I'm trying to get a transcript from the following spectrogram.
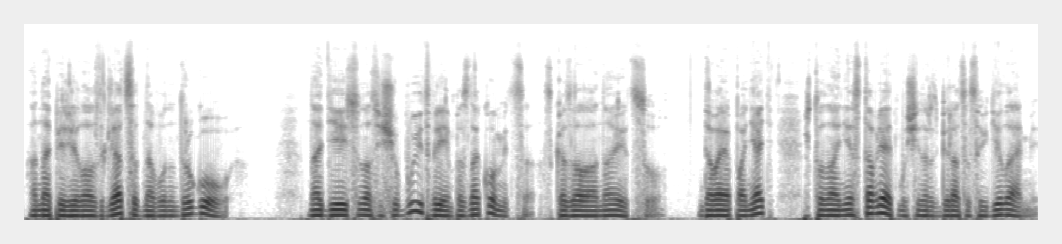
Она перевела взгляд с одного на другого. «Надеюсь, у нас еще будет время познакомиться», — сказала она Эцио, давая понять, что она не оставляет мужчин разбираться с их делами,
